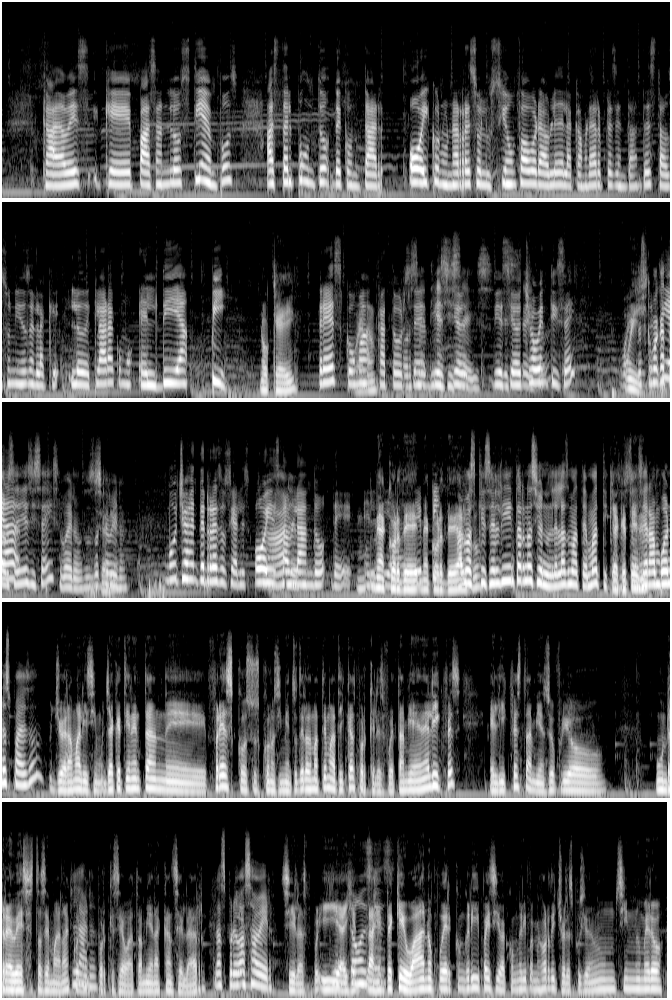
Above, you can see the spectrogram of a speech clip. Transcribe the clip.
cada vez que pasan los tiempos hasta el punto de contar hoy con una resolución favorable de la Cámara de Representantes de Estados Unidos en la que lo declara como el día pi. Ok. 3,14, 16, 18, 26. Uy. Es como 14, 16. Bueno, eso es ¿En lo que serio? Mucha gente en redes sociales hoy está hablando de. el Me acordé, de me acordé de Además algo. que es el Día Internacional de las Matemáticas. Ya que ¿Ustedes tienen- eran buenos para eso? Yo era malísimo. Ya que tienen tan eh, frescos sus conocimientos de las matemáticas, porque les fue también en el ICFES, el ICFES también sufrió un revés esta semana porque se va también a cancelar. Las pruebas a ver. Sí, las, y Y hay la gente que va no puede ir con gripa y si va con gripa, mejor dicho, les pusieron un sinnúmero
